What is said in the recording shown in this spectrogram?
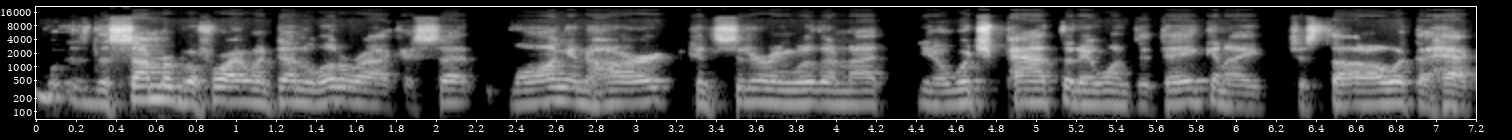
the summer before I went down to Little Rock, I sat long and hard considering whether or not, you know, which path that I wanted to take. And I just thought, oh, what the heck?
